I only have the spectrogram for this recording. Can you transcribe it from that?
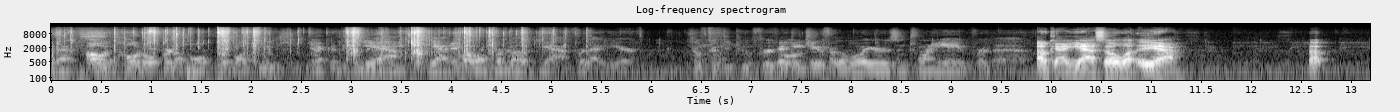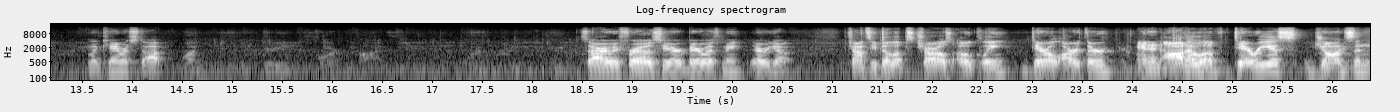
That's. Oh, total for the whole football teams. Yeah, because it's Yeah, team. yeah, Okay, total for both. Yeah, for that year. So 52 for gold. 52 for the Warriors and 28 for the. Okay, yeah. So uh, yeah. Up, my camera stopped. One, two, three, four, five. One, two, three. Sorry, we froze here. Bear with me. There we go. Chauncey Billups, Charles Oakley, Darrell Arthur, and an auto of Darius Johnson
